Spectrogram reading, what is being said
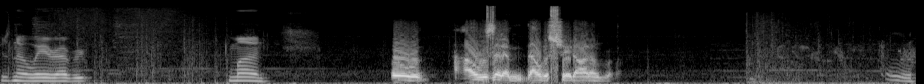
There's no way, Robert. Come on. Oh, how was that? That was straight on him, bro. Ooh.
